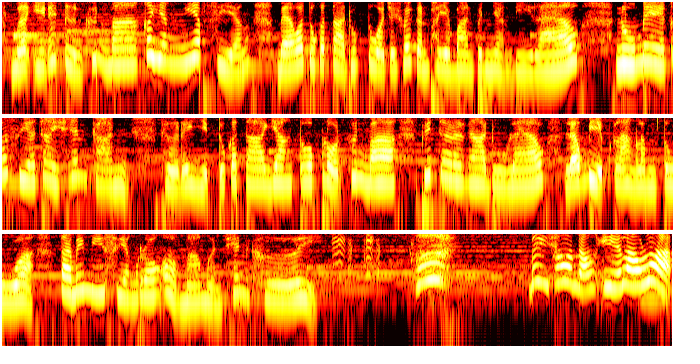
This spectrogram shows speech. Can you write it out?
เมื่ออีทได้ตื่นขึ้นมาก็ยังเงียบเสียง แม้ว่าตุ๊กตาทุกตัวจะช่วยกันพยาบาลเป็นอย่างดีแล้ว หนูเมย์ก็เสียใจเช่นกัน เธอได้หยิบตุ๊กตายางตัวโปรดขึ้นมา พิจารณาดูแล้ว แล้วบีบกลางลำตัว แต่ไม่มีเสียงร้องออกมาเหมือนเช่นเคยไม่ชอบน้องอีแล้วล่ะ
